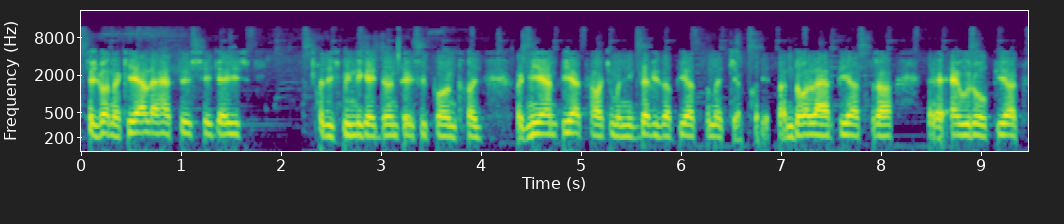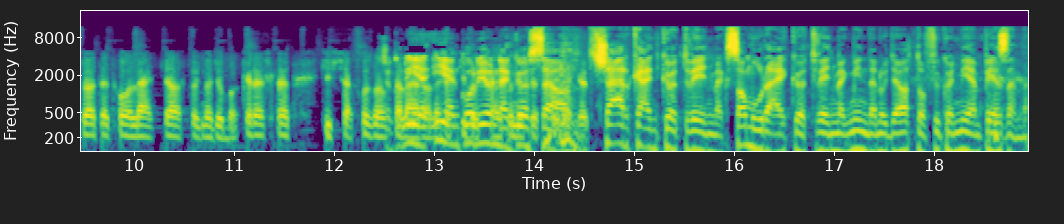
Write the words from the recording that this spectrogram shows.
Úgyhogy vannak ilyen lehetősége is, az is mindig egy döntési pont, hogy, hogy milyen piac, ha mondjuk devizapiacra megy ki, akkor éppen dollárpiacra, európiacra, tehát hol látja azt, hogy nagyobb a kereslet, kisebb hozamfelára. Ilyen, ilyenkor jönnek össze a sárkánykötvény, meg szamurájkötvény, meg minden ugye attól függ, hogy milyen pénz lenne.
